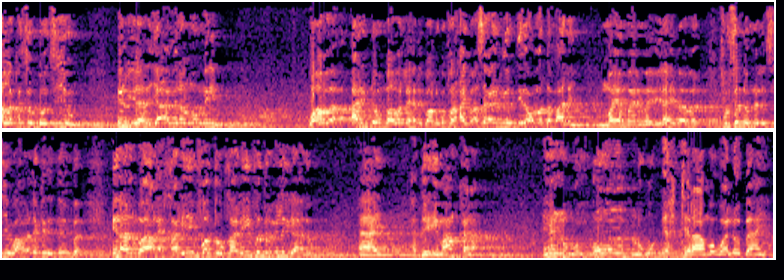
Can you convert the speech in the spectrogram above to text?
alla ka soo boodsiiyo inuu yidhahdo yaa amiira waaba arrin dhown baaba la helay baa lagu farxayba asagaa inuu yar diida cumar damcaalay maya maya maya ilaahay baaba fursad dhowna la siiyey waxba la kadeedaynba inaan waane khaliifatu khaliifatu in la yidhaahdo. Ahay haddee imaamkana in wuxuun lagu ixtiraamo waa loo baahan yahay.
